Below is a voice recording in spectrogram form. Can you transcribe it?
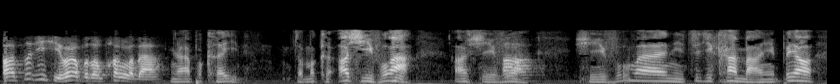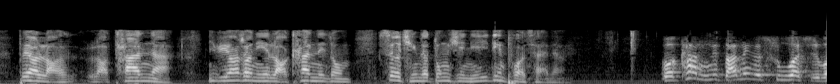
啊，自己媳妇儿不能碰了呗。啊，不可以的，怎么可？啊，媳妇啊，啊，媳妇，啊媳妇嘛，你自己看吧，你不要不要老老贪呐、你比方说，你老看那种色情的东西，你一定破财的。我看你那咱那个书啊，师傅，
